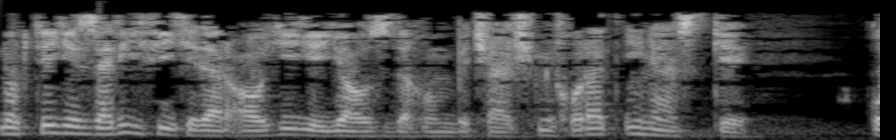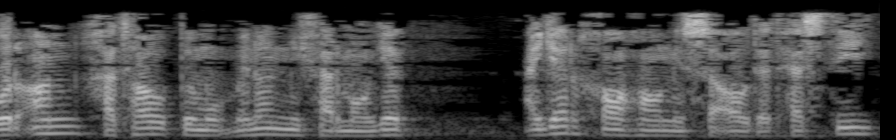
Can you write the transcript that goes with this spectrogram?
نکته ظریفی که در آیه یازدهم به چشم می‌خورد این است که قرآن خطاب به مؤمنان میفرماید اگر خواهان سعادت هستید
